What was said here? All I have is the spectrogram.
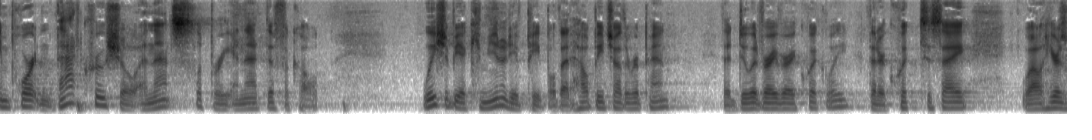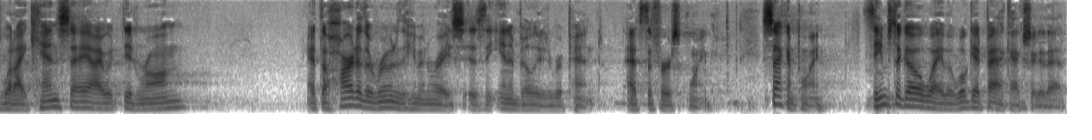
important, that crucial, and that slippery, and that difficult, we should be a community of people that help each other repent, that do it very, very quickly, that are quick to say, well, here's what I can say I did wrong. At the heart of the ruin of the human race is the inability to repent. That's the first point. Second point seems to go away, but we'll get back actually to that.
